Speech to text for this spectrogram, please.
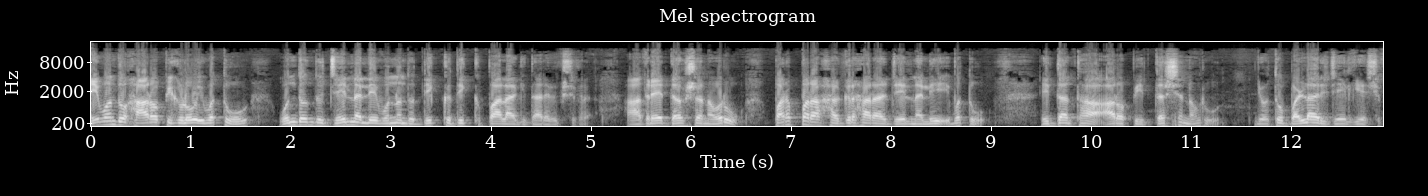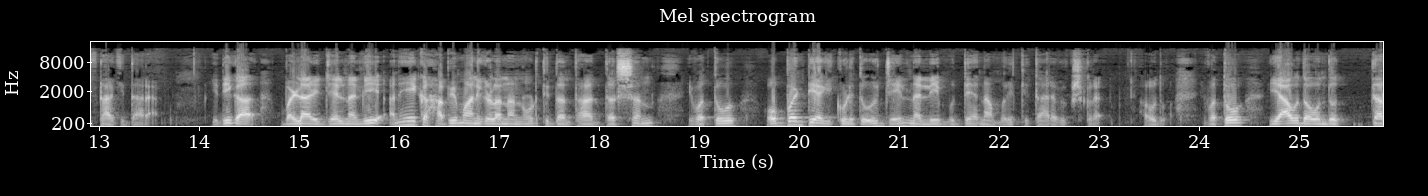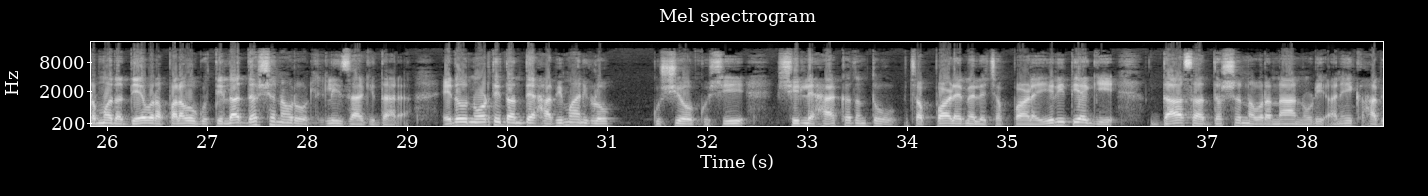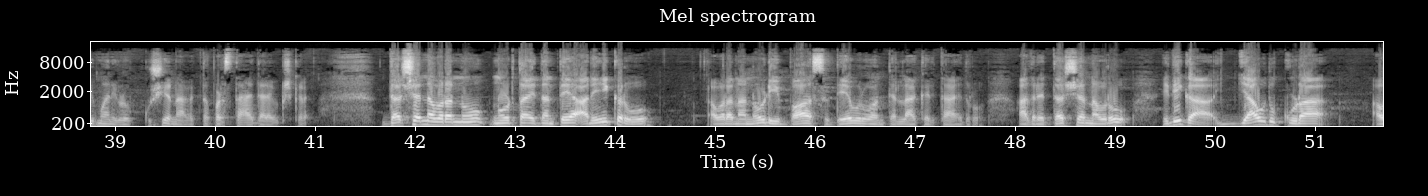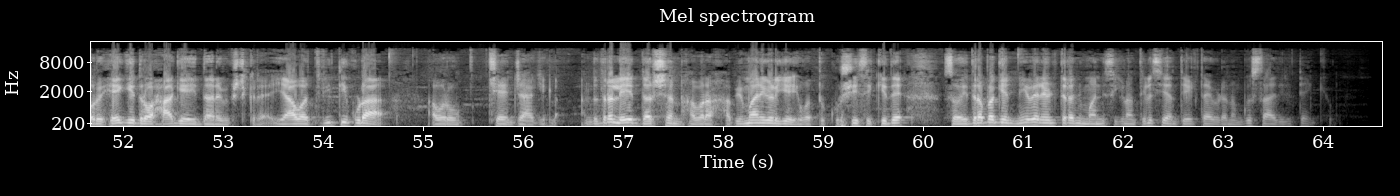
ಈ ಒಂದು ಆರೋಪಿಗಳು ಇವತ್ತು ಒಂದೊಂದು ಜೈಲಿನಲ್ಲಿ ಒಂದೊಂದು ದಿಕ್ಕು ದಿಕ್ಕು ಪಾಲಾಗಿದ್ದಾರೆ ವೀಕ್ಷಕರ. ಆದರೆ ದರ್ಶನ್ ಅವರು ಪರಪ್ಪರ ಅಗ್ರಹಾರ ಜೈಲಿನಲ್ಲಿ ಇವತ್ತು ಇದ್ದಂತಹ ಆರೋಪಿ ದರ್ಶನ್ ಅವರು ಇವತ್ತು ಬಳ್ಳಾರಿ ಜೈಲಿಗೆ ಶಿಫ್ಟ್ ಆಗಿದ್ದಾರೆ. ಇದೀಗ ಬಳ್ಳಾರಿ ಜೈಲಿನಲ್ಲಿ ಅನೇಕ ಅಭಿಮಾನಿಗಳನ್ನು ನೋಡ್ತಿದ್ದಂತಹ ದರ್ಶನ್ ಇವತ್ತು ಒಬ್ಬಂಟಿಯಾಗಿ ಕುಳಿತು ಜೈಲಿನಲ್ಲಿ ಮುದ್ದೆಯನ್ನು ಮುರಿತಿದ್ದಾರೆ ವೀಕ್ಷಕರೇ. ಹೌದು, ಇವತ್ತು ಯಾವುದೋ ಒಂದು ಧರ್ಮದ ದೇವರ ಫಲವೂ ಗೊತ್ತಿಲ್ಲ, ದರ್ಶನ್ ಅವರು ರಿಲೀಸ್ ಆಗಿದ್ದಾರೆ. ಇದು ನೋಡ್ತಿದ್ದಂತೆ ಅಭಿಮಾನಿಗಳು ಖುಷಿಯೋ ಖುಷಿ ಶಿಲೆ ಹಾಕದಂತೂ ಚಪ್ಪಾಳೆ ಮೇಲೆ ಚಪ್ಪಾಳೆ. ಈ ರೀತಿಯಾಗಿ ದಾಸ ದರ್ಶನ್ ಅವರನ್ನು ನೋಡಿ ಅನೇಕ ಅಭಿಮಾನಿಗಳು ಖುಷಿಯನ್ನು ವ್ಯಕ್ತಪಡಿಸ್ತಾ ಇದ್ದಾರೆ ವೀಕ್ಷಕರೇ. ದರ್ಶನ್ ಅವರನ್ನು ನೋಡ್ತಾ ಇದ್ದಂತೆ ಅನೇಕರು ಅವರನ್ನು ನೋಡಿ ಬಾಸ್, ದೇವರು ಅಂತೆಲ್ಲ ಕರಿತಾ ಇದ್ರು. ಆದರೆ ದರ್ಶನ್ ಅವರು ಇದೀಗ ಯಾವುದು ಕೂಡ ಅವರು ಹೇಗಿದ್ರೋ ಹಾಗೆ ಇದ್ದಾರೆ ವೀಕ್ಷಕರೇ. ಯಾವ ರೀತಿ ಕೂಡ ಅವರು ಚೇಂಜ್ ಆಗಿಲ್ಲ. ಅಂಥದ್ರಲ್ಲಿ ದರ್ಶನ್ ಅವರ ಅಭಿಮಾನಿಗಳಿಗೆ ಇವತ್ತು ಖುಷಿ ಸಿಕ್ಕಿದೆ. ಸೊ ಇದರ ಬಗ್ಗೆ ನೀವೇನು ಹೇಳ್ತೀರಾ? ನಿಮ್ಮ ಅನಿಸಿಕೆಗಳನ್ನು ತಿಳಿಸಿ ಅಂತ ಹೇಳ್ತಾ ವಿಡಿಯೋ ನಮಗೂ ಇದ್ದೀನಿ. Thank you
